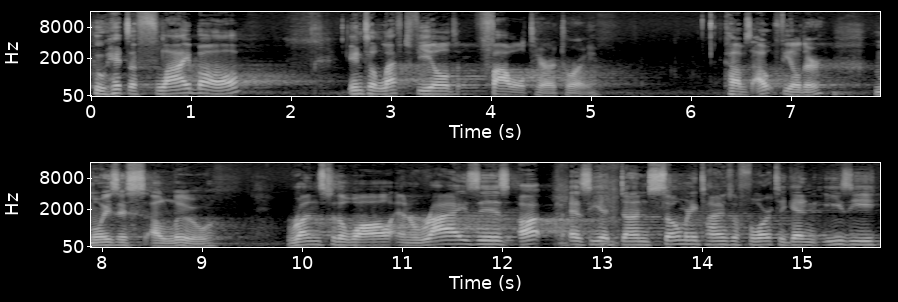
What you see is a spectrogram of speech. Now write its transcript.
who hits a fly ball into left field foul territory. Cubs outfielder, Moises Alou, runs to the wall and rises up as he had done so many times before to get an easy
